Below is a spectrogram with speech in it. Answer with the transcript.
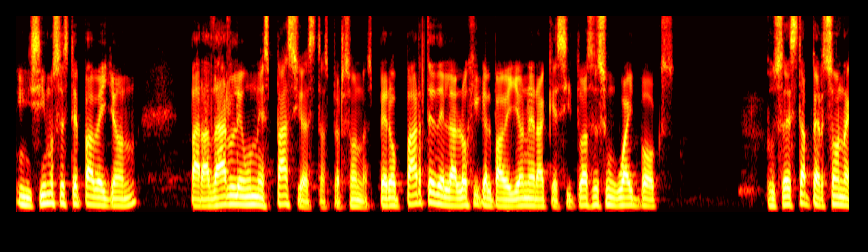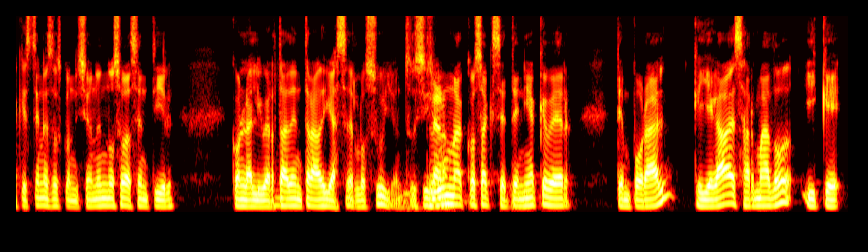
hicimos este pabellón para darle un espacio a estas personas. Pero parte de la lógica del pabellón era que si tú haces un white box, pues esta persona que esté en esas condiciones no se va a sentir con la libertad de entrar y hacer lo suyo. Entonces, era una cosa que se tenía que ver temporal, que llegaba desarmado y que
